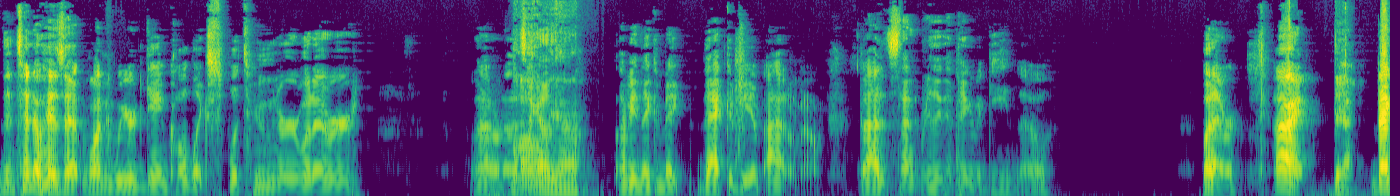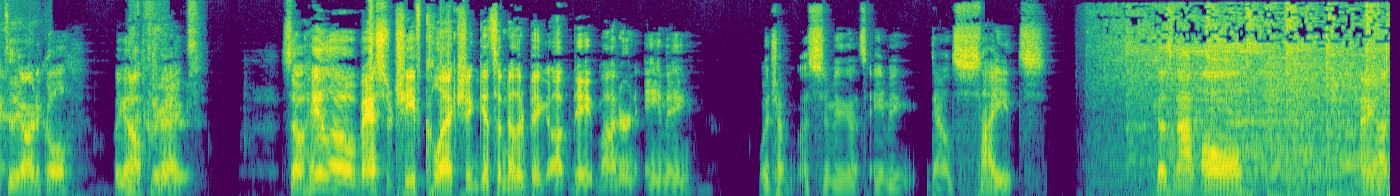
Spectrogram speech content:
Nintendo has that one weird game called like Splatoon or whatever. I don't know. It's oh like a, yeah, I mean, they could make that could be. A, I don't know, but it's not really that big of a game though. Whatever. All right. Yeah. Back to the article. We got Not off track. So Halo Master Chief Collection gets another big update, modern aiming, which I'm assuming that's aiming down sights. Because not all hang on.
